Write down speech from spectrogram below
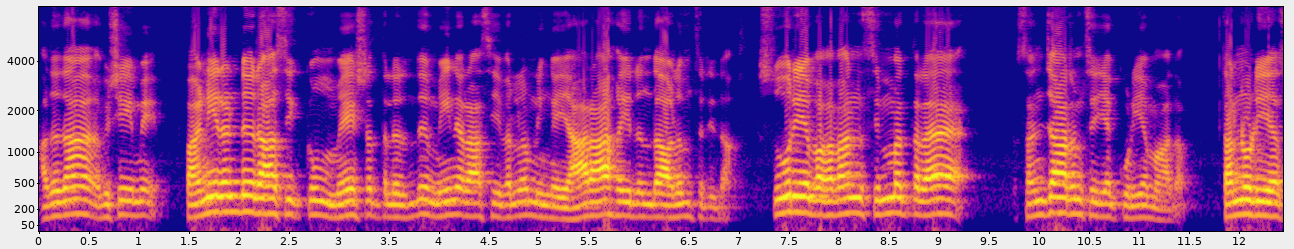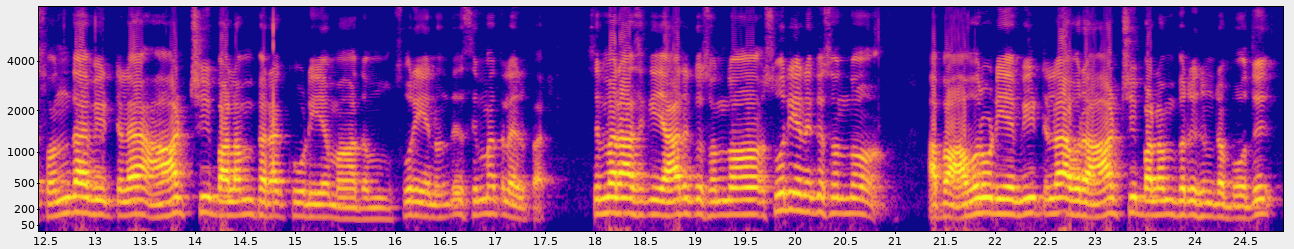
அதுதான் விஷயமே. பனிரெண்டு ராசிக்கும் மேஷத்திலிருந்து மீன ராசி வரலும் நீங்க யாராக இருந்தாலும் சரிதான். சூரிய பகவான் சிம்மத்துல சஞ்சாரம் செய்யக்கூடிய மாதம். தன்னுடைய சொந்த வீட்டுல ஆட்சி பலம் பெறக்கூடிய மாதம். சூரியன் வந்து சிம்மத்துல இருப்பார். சிம்ம ராசிக்கு யாருக்கு சொந்தம்? சூரியனுக்கு சொந்தம். அப்ப அவருடைய வீட்டுல அவர் ஆட்சி பலம் பெறுகின்ற போது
